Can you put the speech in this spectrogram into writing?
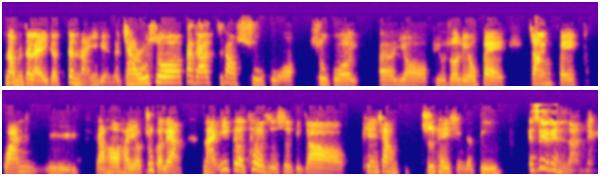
那我们再来一个更难一点的。假如说大家知道蜀国，蜀国呃有比如说刘备、张飞、关羽，然后还有诸葛亮，哪一个特质是比较偏向支配型的 D？哎，这有点难哎，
